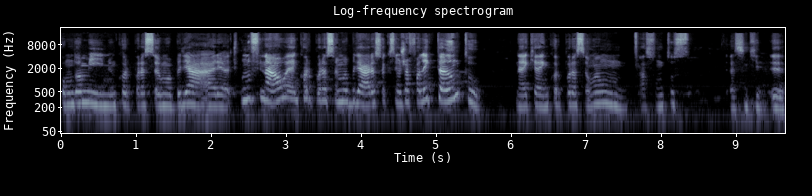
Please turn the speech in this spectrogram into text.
condomínio, incorporação imobiliária. Tipo, no final é incorporação imobiliária, só que assim, eu já falei tanto né, que a incorporação é um assunto assim que é,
